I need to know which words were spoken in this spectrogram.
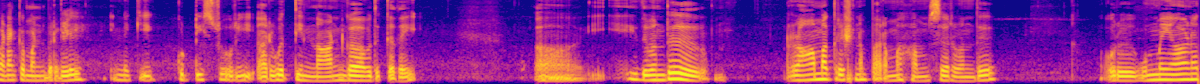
வணக்கம் அன்பர்களே. இன்னைக்கு குட்டி ஸ்டோரி அறுபத்தி நான்காவது கதை இது வந்து ராமகிருஷ்ண பரமஹம்சர் வந்து ஒரு உண்மையான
